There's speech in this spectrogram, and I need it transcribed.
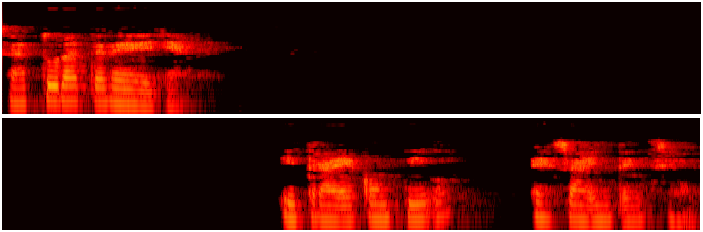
Satúrate de ella. Y trae contigo esa intención,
